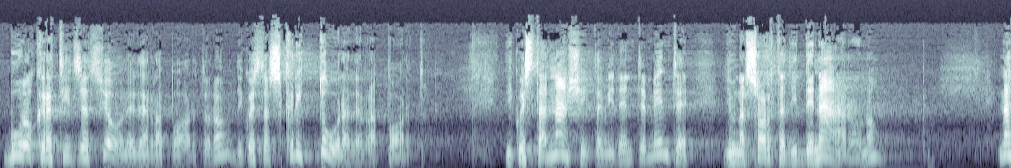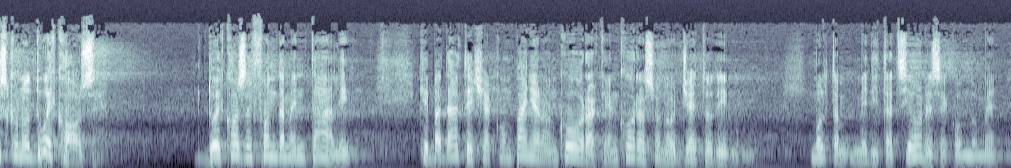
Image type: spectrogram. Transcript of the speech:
burocratizzazione del rapporto, no? di questa scrittura del rapporto? Di questa nascita evidentemente di una sorta di denaro, no? Nascono due cose, due cose fondamentali che badate ci accompagnano ancora, che ancora sono oggetto di molta meditazione secondo me.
